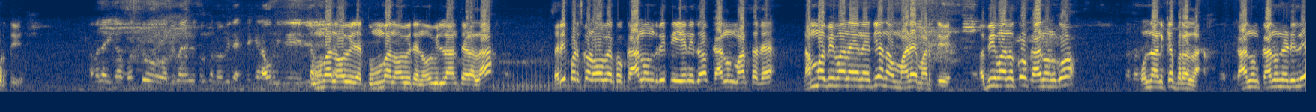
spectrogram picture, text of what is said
ಕೊಡ್ತೀವಿ. ತುಂಬಾ ನೋವಿದೆ ತುಂಬಾ ನೋವಿದೆ. ನೋವಿಲ್ಲ ಅಂತ ಹೇಳಲ್ಲ. ಸರಿಪಡಿಸ್ಕೊಂಡು ಹೋಗ್ಬೇಕು. ಕಾನೂನು ರೀತಿ ಏನಿದೋ ಕಾನೂನು ಮಾಡ್ತದೆ. ನಮ್ಮ ಅಭಿಮಾನ ಏನಿದೆಯೋ ನಾವು ಮಾಡೇ ಮಾಡ್ತೀವಿ. ಅಭಿಮಾನಕ್ಕೂ ಕಾನೂನಿಗೂ ಹೊಂದಾಣಿಕೆ ಬರಲ್ಲ. ಕಾನೂನು ಕಾನೂನು ನಡೀಲಿ,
